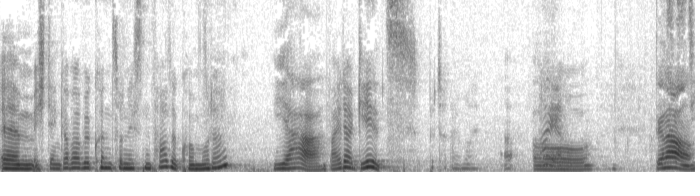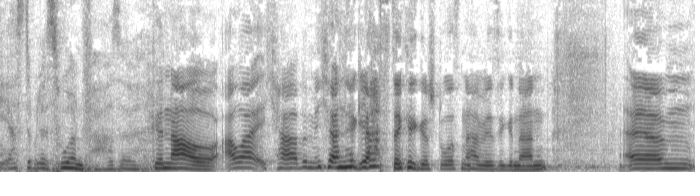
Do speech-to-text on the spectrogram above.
Ähm, ich denke aber, wir können zur nächsten Phase kommen, oder? Ja. Weiter geht's. Bitte einmal. Oh. Ah, ja. Genau. Das ist die erste Blessurenphase. Genau. Aua, ich habe mich an eine Glasdecke gestoßen, haben wir sie genannt. Ähm,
